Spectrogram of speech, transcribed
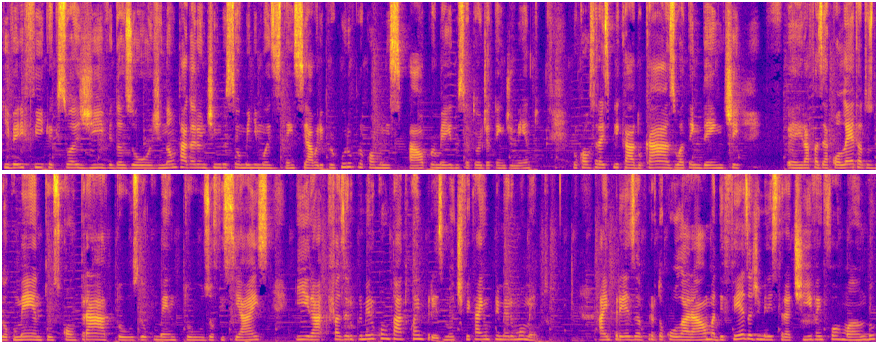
que verifica que suas dívidas hoje não está garantindo seu mínimo existencial, ele procura o PROCON municipal por meio do setor de atendimento, no qual será explicado o caso, o atendente é, irá fazer a coleta dos documentos, contratos, documentos oficiais e irá fazer o primeiro contato com a empresa, notificar em um primeiro momento. A empresa protocolará uma defesa administrativa informando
